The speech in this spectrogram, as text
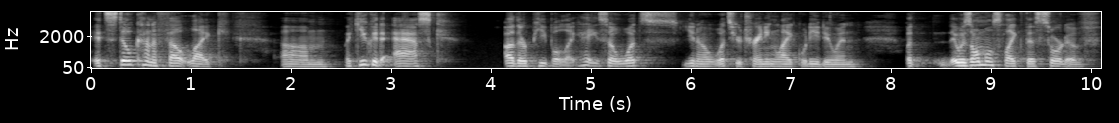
it still kind of felt like, um, like you could ask other people, like, "Hey, so what's you know, what's your training like? What are you doing?" But it was almost like this sort of,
